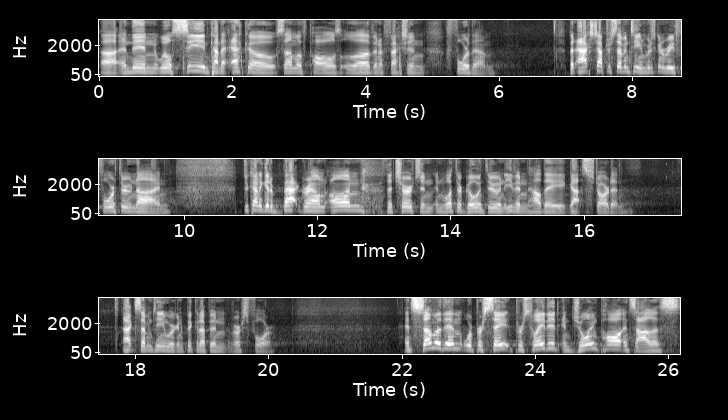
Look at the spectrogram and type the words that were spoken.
uh, and then we'll see and kind of echo some of Paul's love and affection for them. But Acts chapter 17, we're just going to read 4 through 9 to kind of get a background on the church and, and what they're going through and even how they got started. Acts 17, we're going to pick it up in verse 4. And some of them were persuaded and joined Paul and Silas,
